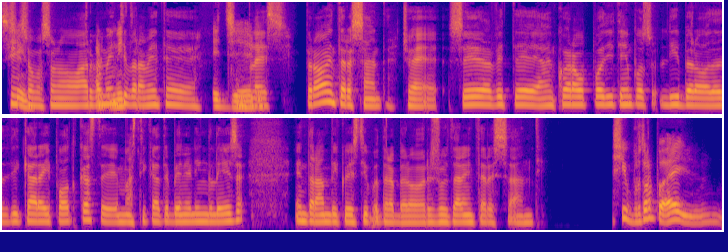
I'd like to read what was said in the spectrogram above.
sì, sì, insomma, sono argomenti, argomenti veramente leggeri. complessi, però interessante. Cioè, se avete ancora un po' di tempo libero da dedicare ai podcast e masticate bene l'inglese, entrambi questi potrebbero risultare interessanti. Sì, purtroppo è il,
